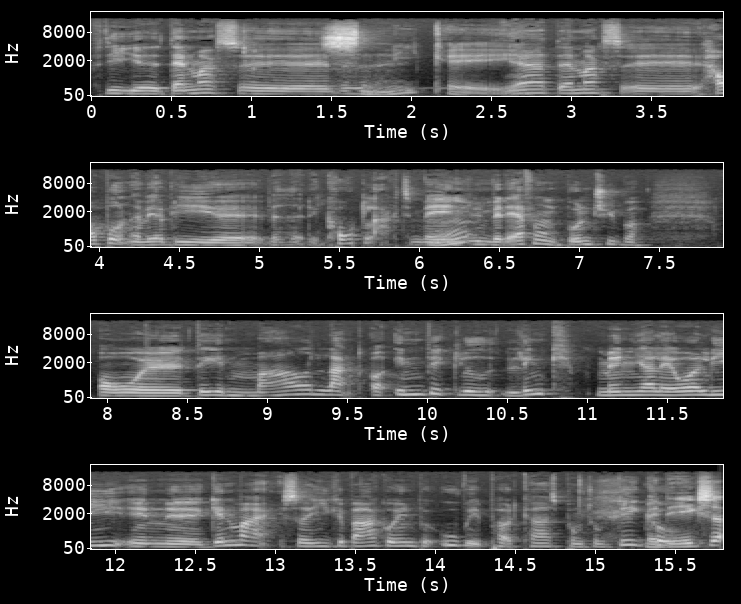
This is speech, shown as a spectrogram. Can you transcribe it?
Fordi øh, Danmarks, øh, Sneaky. ja, Danmarks øh, havbund er ved at blive øh, hvad hedder det, kortlagt med, mm. hvad det er for nogle bundtyper. Og øh, det er et meget langt og indviklet link, men jeg laver lige en øh, genvej, så I kan bare gå ind på uvpodcast.dk. Men det er ikke så,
